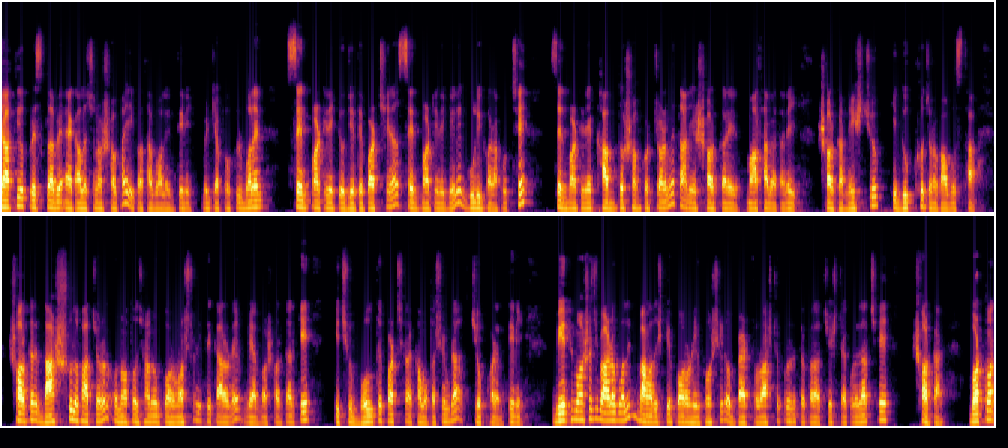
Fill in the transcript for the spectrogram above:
জাতীয় প্রেস ক্লাবে এক আলোচনা সভায় এই কথা বলেন তিনি। মির্জা ফখরুল বলেন, সেন্ট মার্টিনে কেউ যেতে পারছে না, সেন্ট মার্টিনে গেলে গুলি করা হচ্ছে, সেন্ট মার্টিনে খাদ্য সংকট চরমে, তা নিয়ে সরকারের মাথা ব্যথা নেই। সরকার নিশ্চুপ কি দুঃখজনক অবস্থা। সরকারের দাসসুলভ আচরণ ও নতঝানু পররাষ্ট্রনীতির কারণে মিয়ানমার সরকারকে কিছু বলতে পারছে না ক্ষমতাসীনরা, যোগ করেন তিনি। বিএনপি মহাসচিব আরও বলেন, বাংলাদেশকে পরনির্ভরশীল ও ব্যর্থ রাষ্ট্রে পরিণত করার চেষ্টা করে যাচ্ছে সরকার। বর্তমান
